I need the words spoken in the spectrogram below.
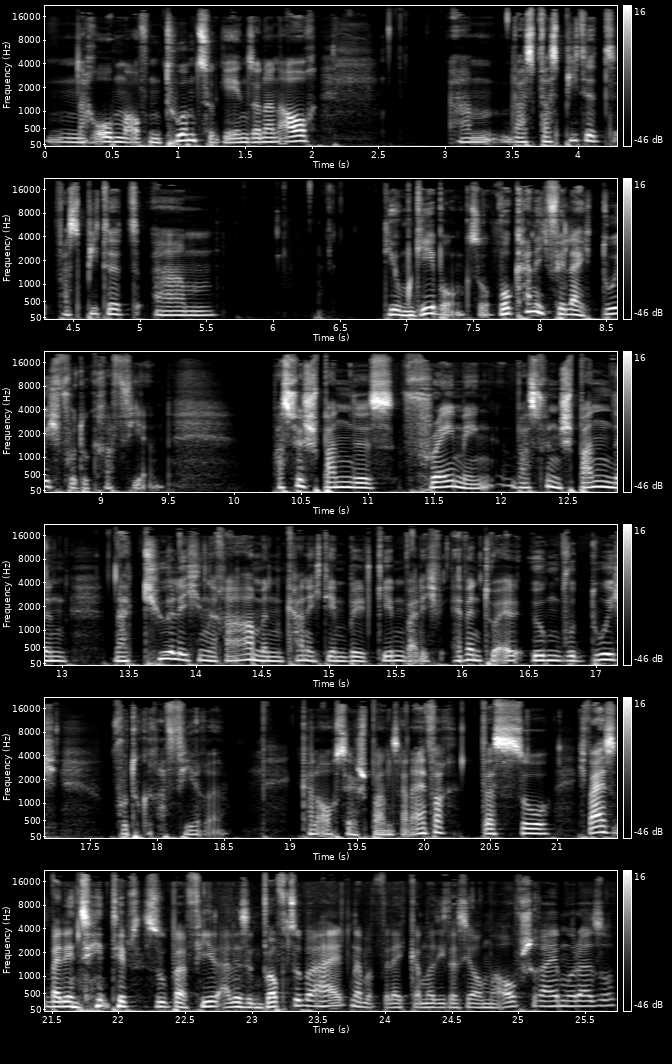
nach oben auf den Turm zu gehen, sondern auch, ähm, was, was bietet, was bietet ähm, die Umgebung? So, wo kann ich vielleicht durchfotografieren? Was für spannendes Framing, was für einen spannenden, natürlichen Rahmen kann ich dem Bild geben, weil ich eventuell irgendwo durchfotografiere? Kann auch sehr spannend sein. Einfach das so, ich weiß, bei den zehn Tipps ist super viel, alles im Kopf zu behalten, aber vielleicht kann man sich das ja auch mal aufschreiben oder so,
